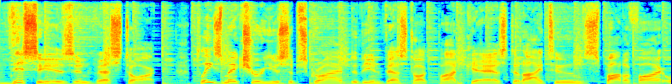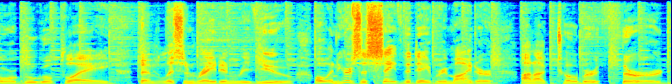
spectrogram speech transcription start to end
This is Invest Talk. Please make sure you subscribe to the Invest Talk podcast at iTunes, Spotify, or Google Play. Then listen, rate, and review. Oh, and here's a save the date reminder on October 3rd.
